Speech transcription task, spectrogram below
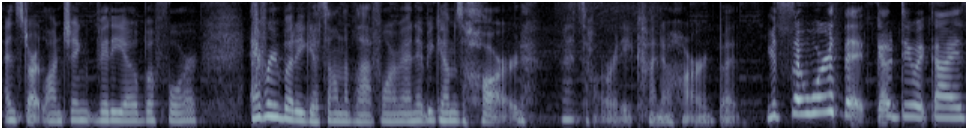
and start launching video before everybody gets on the platform and it becomes hard. It's already kind of hard, but it's so worth it. Go do it, guys.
